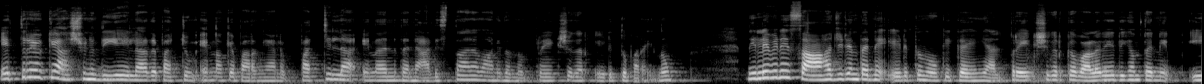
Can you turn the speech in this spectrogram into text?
എത്രയൊക്കെ അശ്വിന് ദിയയില്ലാതെ പറ്റും എന്നൊക്കെ പറഞ്ഞാലും പറ്റില്ല എന്നതിന് തന്നെ അടിസ്ഥാനമാണിതെന്നും പ്രേക്ഷകർ എടുത്തു പറയുന്നു. നിലവിലെ സാഹചര്യം തന്നെ എടുത്തു നോക്കിക്കഴിഞ്ഞാൽ പ്രേക്ഷകർക്ക് വളരെയധികം തന്നെ ഈ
